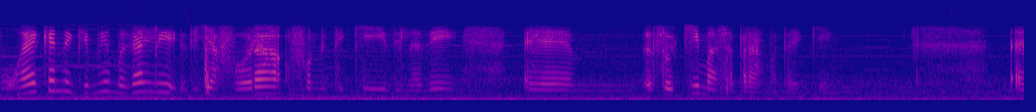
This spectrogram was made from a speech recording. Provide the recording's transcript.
μου έκανε και μια μεγάλη διαφορά φωνητική, δηλαδή ε, δοκίμασα πράγματα εκεί. Ε,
